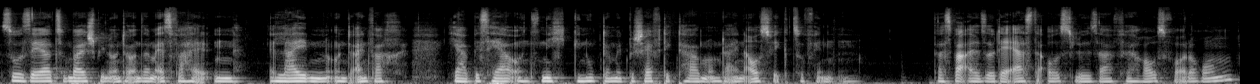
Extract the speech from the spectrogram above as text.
so sehr zum Beispiel unter unserem Essverhalten leiden und einfach ja bisher uns nicht genug damit beschäftigt haben, um da einen Ausweg zu finden. Das war also der erste Auslöser für Herausforderungen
